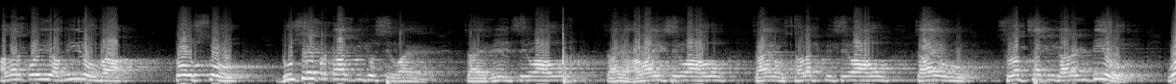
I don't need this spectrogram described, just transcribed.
अगर कोई अमीर होगा तो उसको दूसरे प्रकार की जो सेवाएँ हैं, चाहे रेल सेवा हो चाहे हवाई सेवा हो, चाहे वो सड़क की सेवा हो, चाहे वो सुरक्षा की गारंटी हो, वो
